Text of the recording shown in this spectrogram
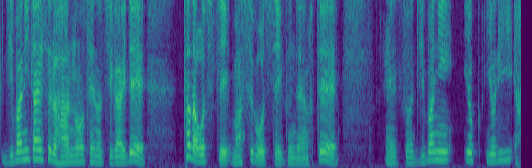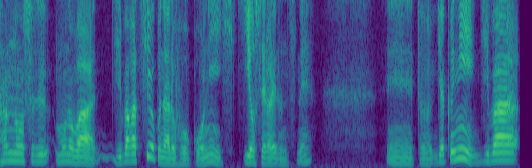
磁場に対する反応性の違いで、ただ落ちて、まっすぐ落ちていくんじゃなくて、えっ、ー、と、磁場によ、より反応するものは、磁場が強くなる方向に引き寄せられるんですね。えっ、ー、と、逆に磁場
